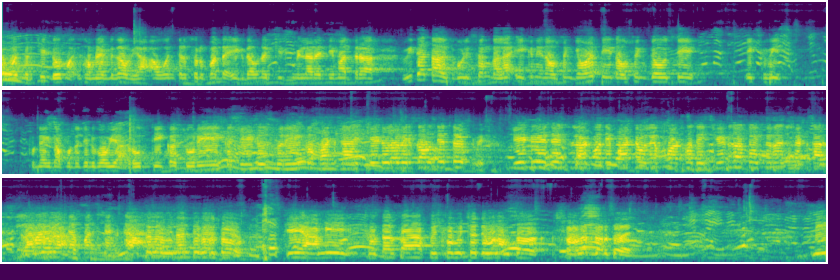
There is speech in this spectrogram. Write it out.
अवंतरची डोम जाऊया. अवंतर स्वरूपात एक धाव नक्कीच मिळणार आहे ती मात्र संघाला एकने धावसंख्या वळते धावसंख्या होते एकवीस. पुन्हा एकदा पुढचा चेंडू पाहूया ऋतिक सुरेख चेंडू सुरेख फटका चेंडूला विरकाव देतोय. चेंडू येते स्लॉटमध्ये पाठवले फ्रंटमध्ये. चेंडू जातोय सरळ षटकार. आपल्याला विनंती करतो की आम्ही छोटासा पुष्पगुच्छ देऊन आमचं स्वागत करतोय. मी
